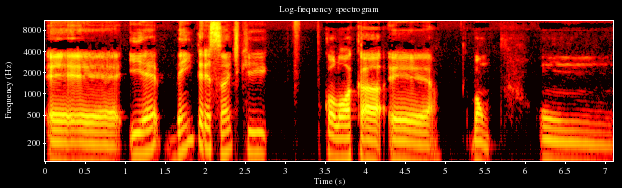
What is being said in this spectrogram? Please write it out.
É, e é bem interessante que coloca, é, bom, um,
